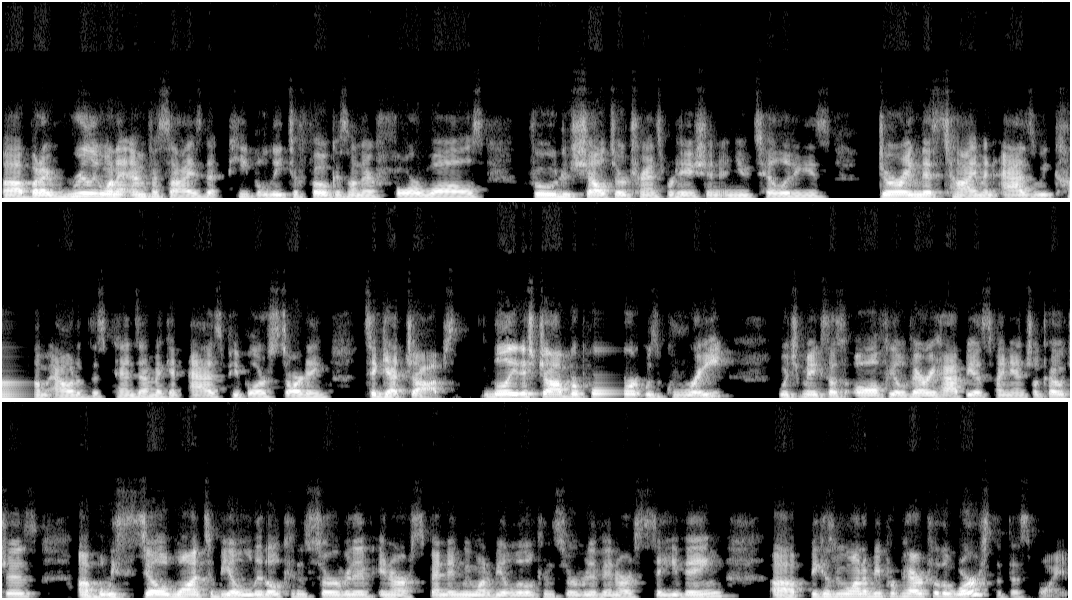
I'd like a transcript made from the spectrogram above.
Uh, but I really want to emphasize that people need to focus on their four walls food, shelter, transportation, and utilities during this time and as we come out of this pandemic and as people are starting to get jobs. The latest job report was great, which makes us all feel very happy as financial coaches. Uh, but we still want to be a little conservative in our spending. We want to be a little conservative in our saving uh, because we want to be prepared for the worst at this point.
